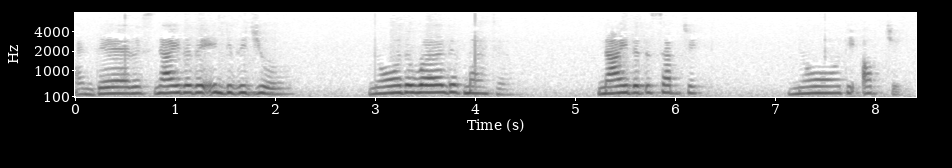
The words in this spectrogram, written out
And there is neither the individual nor the world of matter, neither the subject nor the object.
